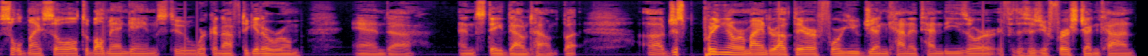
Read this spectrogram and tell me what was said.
sold my soul to Baldman Games to work enough to get a room and uh, and stayed downtown. But uh, just putting a reminder out there for you Gen Con attendees, or if this is your first Gen Con,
